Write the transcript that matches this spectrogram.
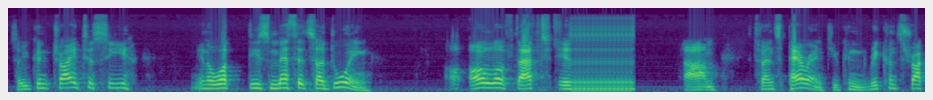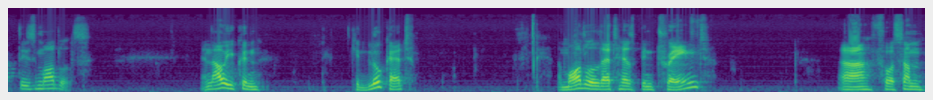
So you can try to see you know, what these methods are doing all of that is um, transparent. You can reconstruct these models. And now you can, can look at a model that has been trained uh, for some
